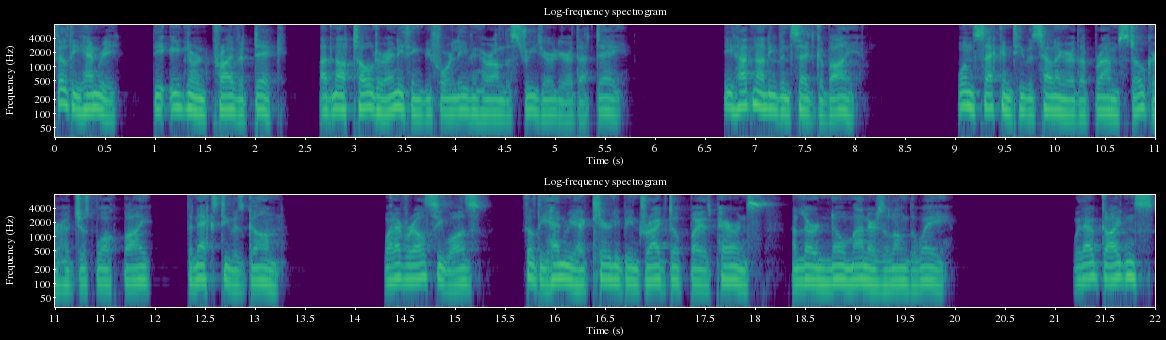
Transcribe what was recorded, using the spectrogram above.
Filthy Henry, the ignorant private dick, had not told her anything before leaving her on the street earlier that day. He had not even said goodbye. One second he was telling her that Bram Stoker had just walked by, the next he was gone. Whatever else he was, Filthy Henry had clearly been dragged up by his parents and learned no manners along the way. Without guidance,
